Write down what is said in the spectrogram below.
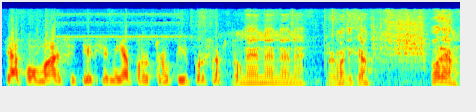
και από εμάς υπήρχε μια προτροπή προς αυτό. Ναι, ναι, ναι, ναι, πραγματικά. Ωραία.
